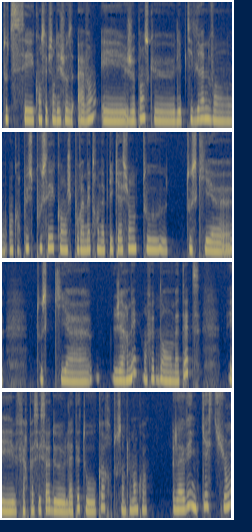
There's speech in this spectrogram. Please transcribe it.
toutes ces conceptions des choses avant et je pense que les petites graines vont encore plus pousser quand je pourrai mettre en application tout tout ce qui est tout ce qui a germer en fait dans ma tête et faire passer ça de la tête au corps tout simplement quoi. J'avais une question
